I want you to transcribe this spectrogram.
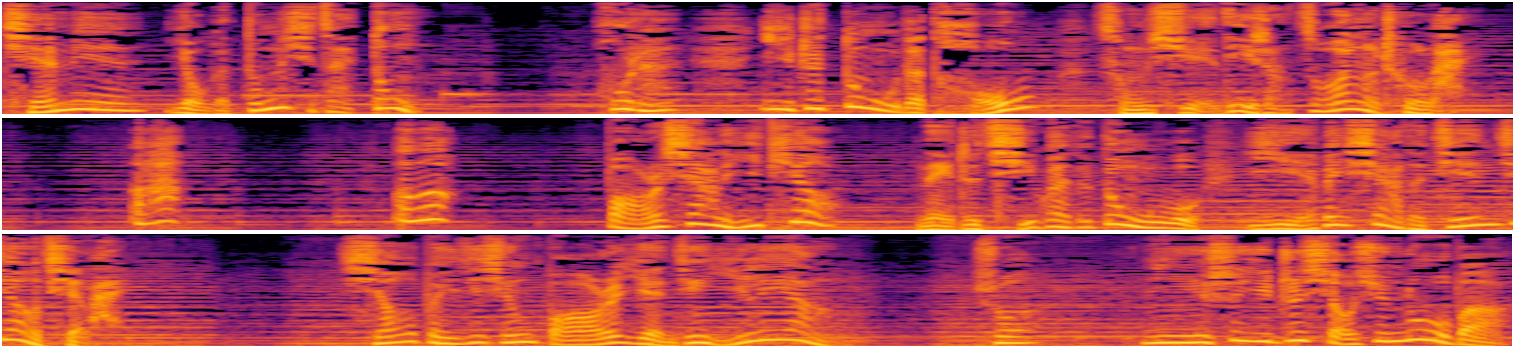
前面有个东西在动，忽然，一只动物的头从雪地上钻了出来。啊，啊！宝儿吓了一跳，那只奇怪的动物也被吓得尖叫起来。小北极熊宝儿眼睛一亮，说：“你是一只小驯鹿吧？”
